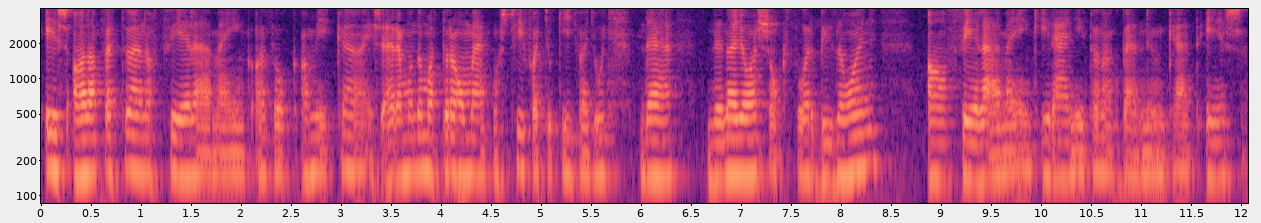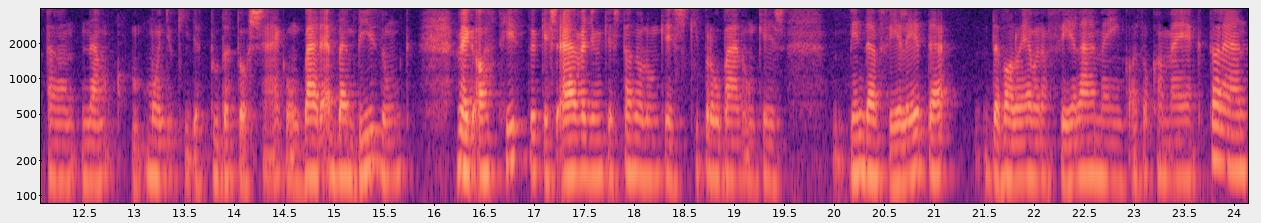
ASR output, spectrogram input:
És alapvetően a félelmeink azok, amik, és erre mondom, a traumák, most hívhatjuk így vagy úgy, de, de nagyon sokszor bizony a félelmeink irányítanak bennünket, és nem mondjuk így a tudatosságunk, bár ebben bízunk, meg azt hisztük, és elvegyünk, és tanulunk, és kipróbálunk, és mindenfélét, de, de valójában a félelmeink azok, amelyek talán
